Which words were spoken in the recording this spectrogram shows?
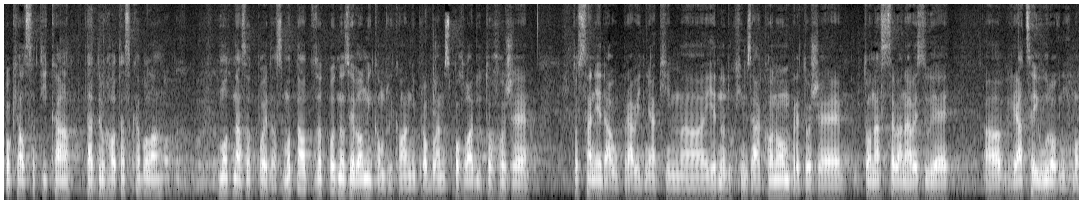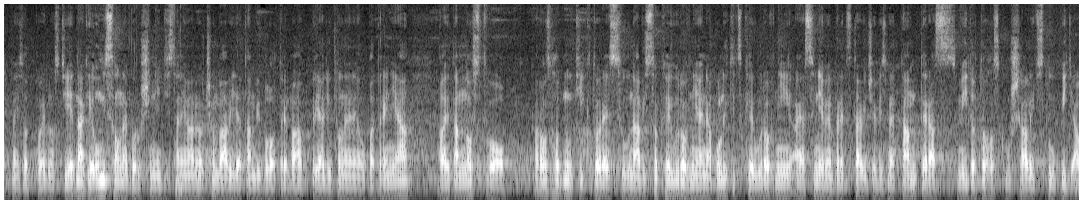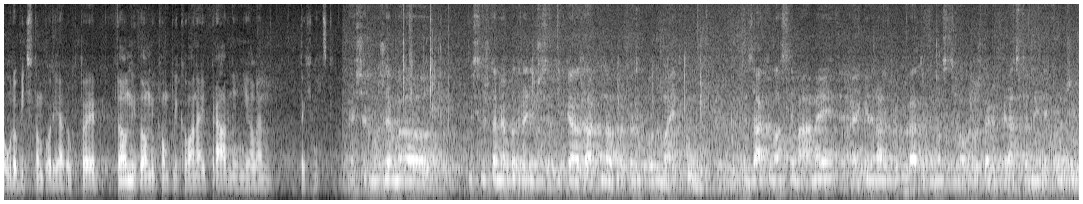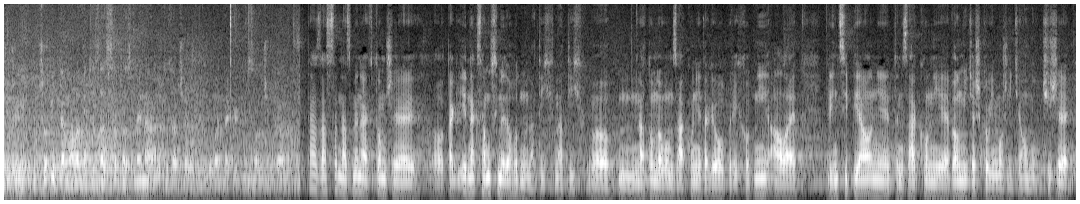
Pokiaľ sa týka, tá druhá otázka bola? Hmotná zodpovednosť. Hmotná zodpovednosť je veľmi komplikovaný problém z pohľadu toho, že to sa nedá upraviť nejakým e, jednoduchým zákonom, pretože to na seba navezuje e, viacej úrovní hmotnej zodpovednosti. Jednak je umyselné porušenie, kde sa nemáme o čom baviť a tam by bolo treba prijať úplné opatrenia, ale je tam množstvo rozhodnutí, ktoré sú na vysokej úrovni aj na politickej úrovni a ja si neviem predstaviť, že by sme tam teraz my do toho skúšali vstúpiť a urobiť v tom poriadok. To je veľmi, veľmi komplikované aj právne, nielen technicky. A ešte môžem, e, myslím, že tam je opatrenie, čo sa týka zákona o prekazu pôdu majetku. Ten zákon vlastne máme, aj generálny prokurátor v minulosti hovoril, že tak ako je nastavený nekončí, čiže čo by tam mala byť tá zásadná zmena, aby to začalo fungovať tak, ako sa očakáva? Tá zásadná zmena je v tom, že e, tak jednak sa musíme dohodnúť na, tých, na, tých, e, na tom novom zákone, tak je bol príchodný, ale principiálne ten zákon je veľmi ťažko vymožiteľný. Čiže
